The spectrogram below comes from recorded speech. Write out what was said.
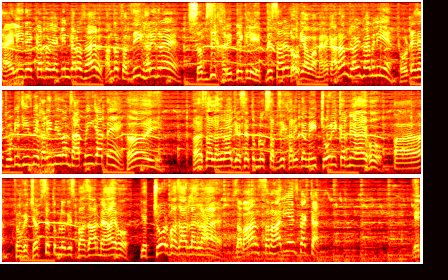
थैली देखकर तो यकीन करो सर हम तो सब्ज़ी खरीद रहे हैं। सब्ज़ी खरीदने के लिए इतने सारे तो लोग? क्या हुआ? मैंने कहा ना हम ज्वाइंट फैमिली है। छोटे से छोटी चीज़ भी खरीदनी है तो हम साथ में ही जाते हैं। ऐसा लग रहा है जैसे तुम लोग सब्ज़ी खरीदने नहीं चोरी करने आए हो। आ, क्योंकि जब से तुम लोग इस बाज़ार में आए हो ये चोर बाज़ार लग रहा है। जबान संभालिए इंस्पेक्टर। ये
